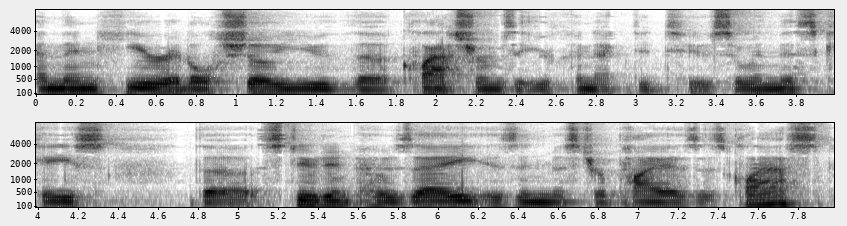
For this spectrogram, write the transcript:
and then here it'll show you the classrooms that you're connected to. So in this case, the student Jose is in Mr. Paez's class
